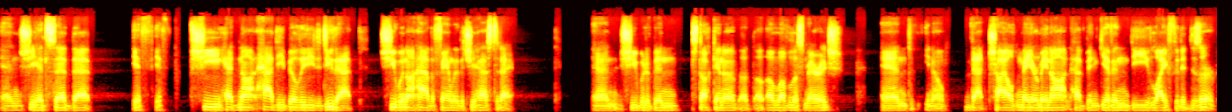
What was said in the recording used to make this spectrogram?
and she had said that if if she had not had the ability to do that she would not have the family that she has today. And she would have been stuck in a, a, a loveless marriage. And you know that child may or may not have been given the life that it deserved.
